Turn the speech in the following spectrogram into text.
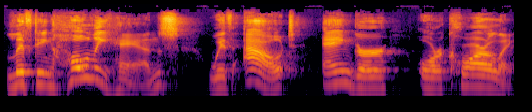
lifting holy hands without anger or quarreling.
